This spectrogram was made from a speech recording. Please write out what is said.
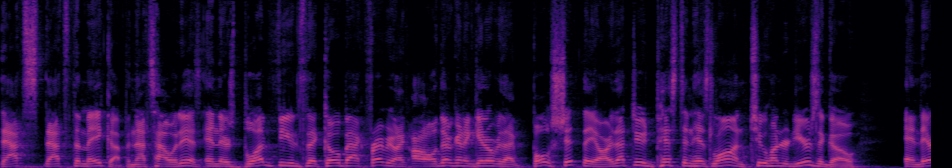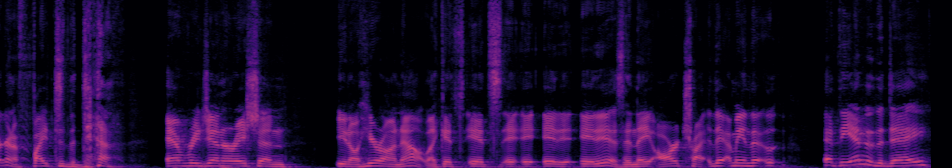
that's that's the makeup, and that's how it is. And there's blood feuds that go back forever. You're like, oh, they're gonna get over that bullshit. They are. That dude pissed in his lawn 200 years ago, and they're gonna fight to the death every generation. You know, here on out, like it's it's it it, it is, and they are trying. I mean, at the end of the day,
